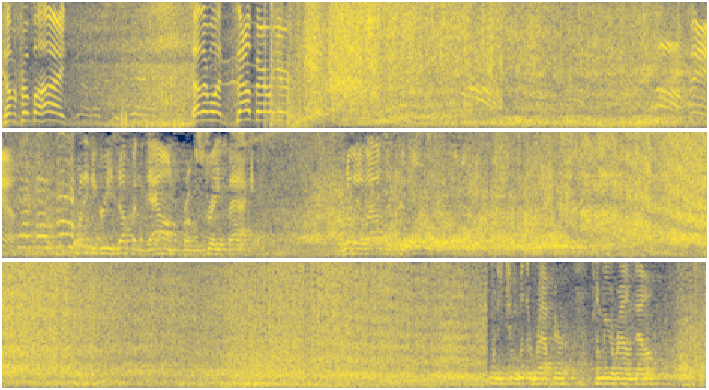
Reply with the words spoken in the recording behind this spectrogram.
Coming from behind. Another one. Sound barrier. Oh, man. 20 degrees up and down from straight back. Really allows it to do some of Twenty-two other Raptor coming around now.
